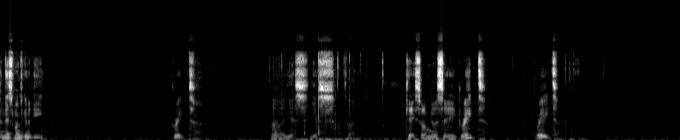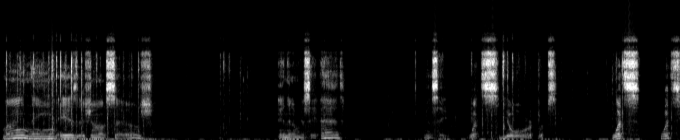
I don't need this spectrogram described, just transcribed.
and this one's going to be great. Uh yes yes time. Okay so I'm going to say great great. My name is Jean Serge and then I'm going to say add I'm to say what's your whoops. What's what's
